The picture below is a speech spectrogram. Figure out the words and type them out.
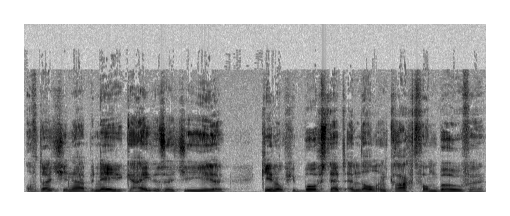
of dat je naar beneden kijkt. Dus dat je je kin op je borst hebt en dan een kracht van boven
